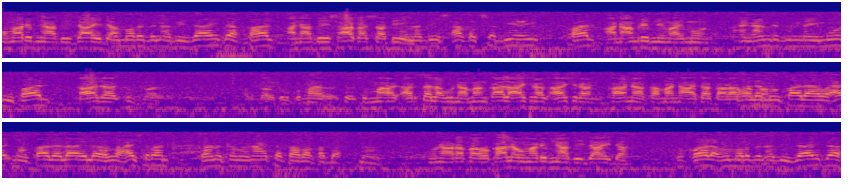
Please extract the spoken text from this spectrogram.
عمر بن أبي زايدة. عمر بن أبي زايدة قال عن أبي إسحاق السبيعي. عن أبي إسحاق السبيعي قال عن عمرو بن ميمون. عن عمرو بن ميمون قال قال ثم ثم ارسل هنا من قال عشرا عشرا كان كمن أعتق رقبة. قال من قال من قال لا إله إلا الله عشرا كان كمن أعتق رقبة. نعم. هنا رفع وقال عمر بن أبي زايدة. وقال عمر بن أبي زايدة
